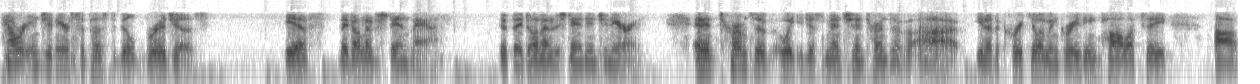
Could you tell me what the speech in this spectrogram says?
How are engineers supposed to build bridges if they don't understand math, if they don't understand engineering? And in terms of what you just mentioned, in terms of uh, you know the curriculum and grading policy, uh,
